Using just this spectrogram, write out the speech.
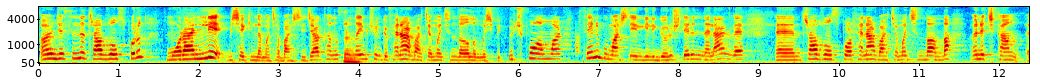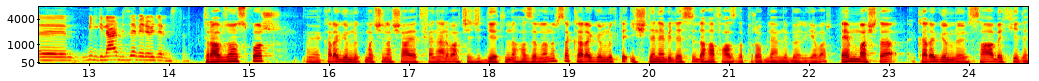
öncesinde Trabzonspor'un moralli bir şekilde maça başlayacağı kanısındayım. Çünkü Fenerbahçe maçında alınmış bir 3 puan var. Senin bu maçla ilgili görüşlerin neler ve e, Trabzonspor Fenerbahçe maçından da öne çıkan e, bilgiler bize verebilir misin? Trabzonspor Karagümrük maçına şayet Fenerbahçe ciddiyetinde hazırlanırsa Karagümrük'te işlenebilesi daha fazla problemli bölge var. En başta Karagümrük'ün sağ bekiyle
